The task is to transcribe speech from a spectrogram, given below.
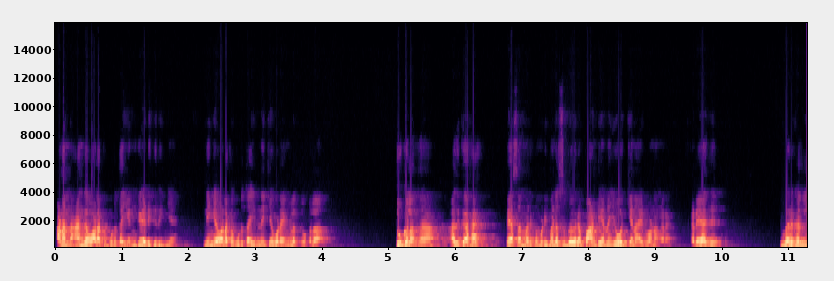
ஆனால் நாங்கள் வழக்கு கொடுத்தா எங்கே எடுக்கிறீங்க? நீங்க வழக்கு கொடுத்தா இன்னைக்கே கூட எங்களை தூக்கலாம். தூக்கலாம் தான் அதுக்காக பேசாம இருக்க முடியுமா? இல்ல சுபவீர பாண்டியனை யோக்கியன் ஆயிடுவானாங்கிறேன் கிடையாது. இவர்கள்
